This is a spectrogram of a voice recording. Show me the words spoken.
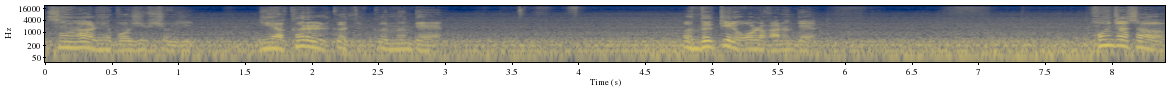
생각을 해 보십시오. 이- 리아카를 끊, 끊는데 언덕길에 올라가는데 혼자서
